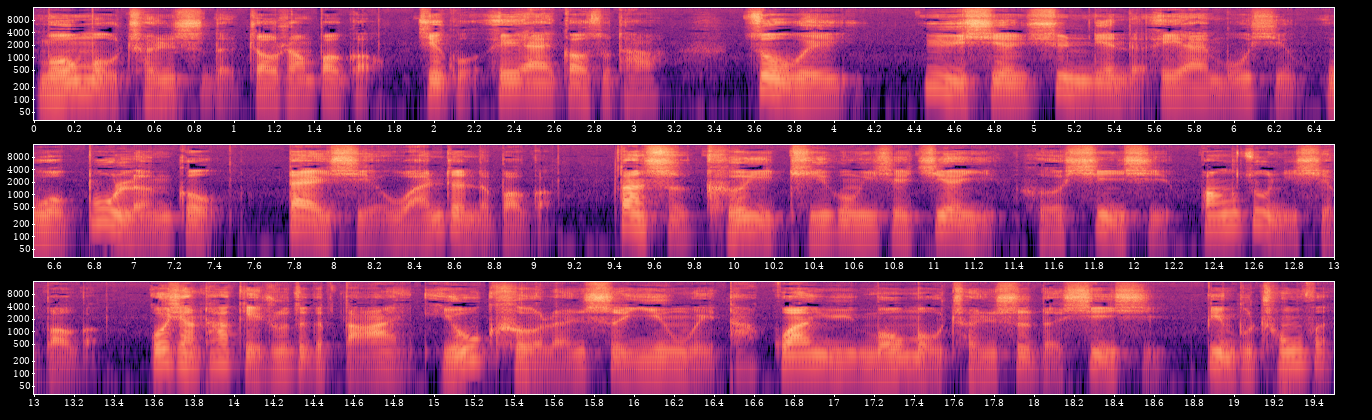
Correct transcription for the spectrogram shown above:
某某城市的招商报告，结果 AI 告诉他，作为预先训练的 AI 模型，我不能够代写完整的报告，但是可以提供一些建议和信息，帮助你写报告。我想他给出这个答案，有可能是因为他关于某某城市的信息并不充分。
